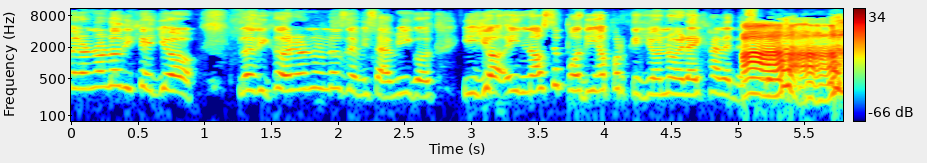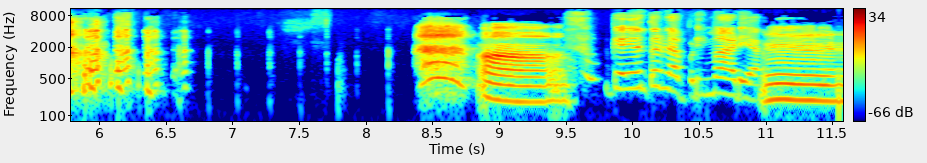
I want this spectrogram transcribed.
Pero no lo dije yo, lo dijeron unos de mis amigos y yo y no se podía porque yo no era hija de la escuela. Ah. Ah. Porque yo entré en la primaria. Mm,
